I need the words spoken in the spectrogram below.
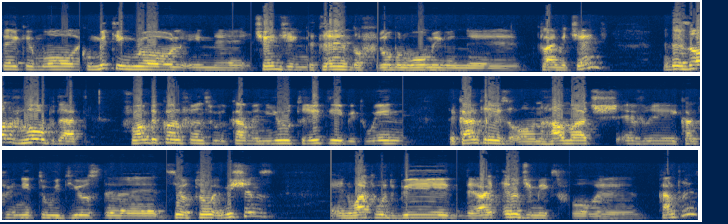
take a more committing role in uh, changing the trend of global warming and uh, climate change. And there's a lot of hope that from the conference will come a new treaty between the countries on how much every country need to reduce the CO2 emissions and what would be the right energy mix for uh, countries.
